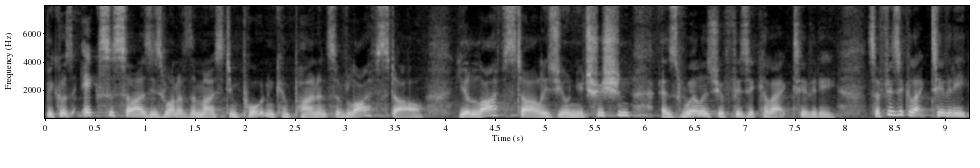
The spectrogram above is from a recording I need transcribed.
because exercise is one of the most important components of lifestyle. Your lifestyle is your nutrition as well as your physical activity. So, physical activity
